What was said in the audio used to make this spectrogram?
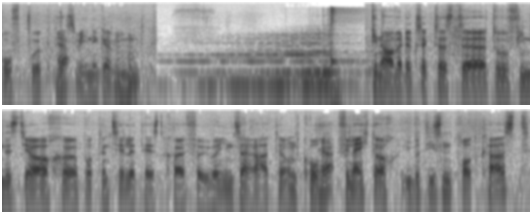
Hofburg, da ja. ist weniger Wind. Genau, weil du gesagt hast, äh, du findest ja auch äh, potenzielle Testkäufer über Inserate und Co. Ja. Vielleicht auch über diesen Podcast.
